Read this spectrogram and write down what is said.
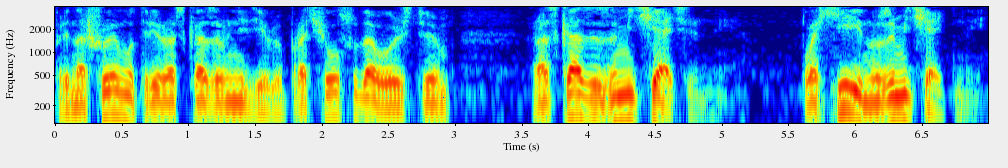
Приношу ему три рассказа в неделю. Прочел с удовольствием. Рассказы замечательные. Плохие, но замечательные.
